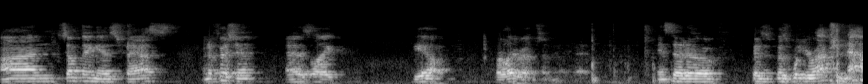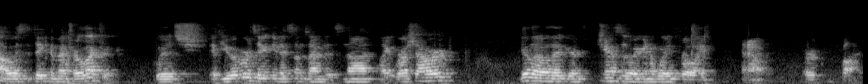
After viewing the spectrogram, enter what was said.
on something as fast and efficient as like BL or light rail or something like that? Instead of because what your option now is to take the Metro Electric, which if you ever taken it sometime that's not like rush hour, you'll know that your chances are you're going to wait for like an hour or five.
